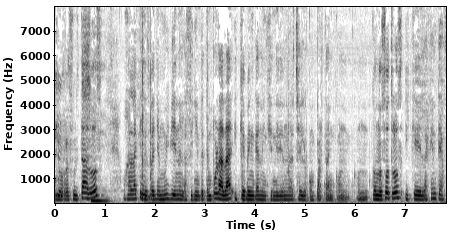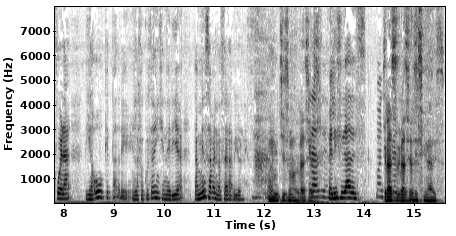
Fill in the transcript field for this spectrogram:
los resultados. Sí. Ojalá que les vaya muy bien en la siguiente temporada y que vengan a Ingeniería en Marcha y lo compartan con, con, con nosotros y que la gente afuera diga, oh, qué padre, en la Facultad de Ingeniería también saben hacer aviones. Muchísimas gracias. Gracias. Felicidades. Muchas Gracias, gracias. Felicidades.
